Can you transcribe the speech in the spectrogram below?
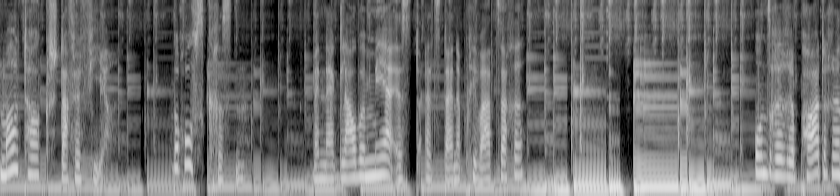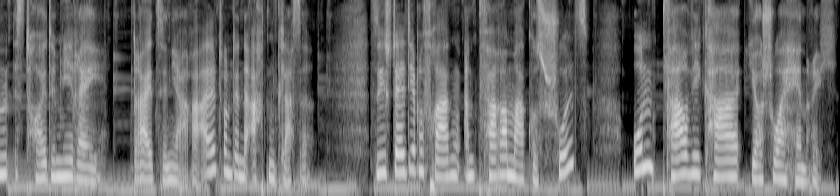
Smalltalk Staffel 4. Berufschristen. Wenn der Glaube mehr ist als deine Privatsache. Unsere Reporterin ist heute Mireille, 13 Jahre alt und in der 8. Klasse. Sie stellt ihre Fragen an Pfarrer Markus Schulz und Pfarrvikar Joshua Henrich.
